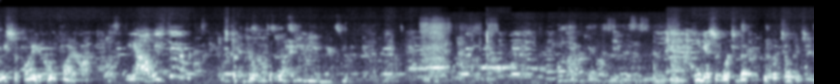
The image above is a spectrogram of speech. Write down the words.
we supply your own firearm. We always do. Just look at the play. I guess it works better if we put tokens in it.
